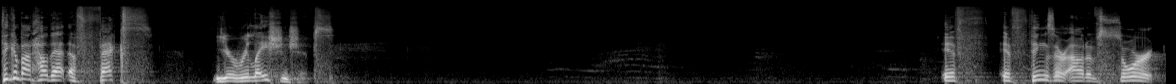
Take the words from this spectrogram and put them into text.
Think about how that affects your relationships. If, if things are out of sort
